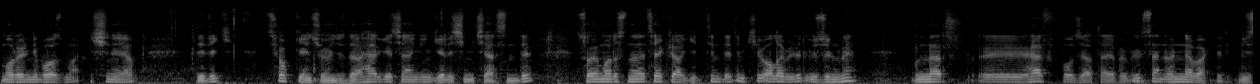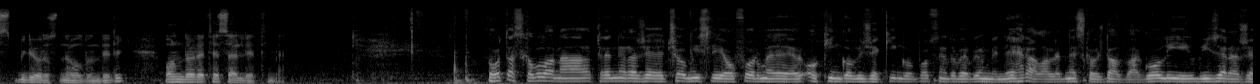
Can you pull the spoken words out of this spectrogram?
moralini bozma, işine yap dedik. Çok genç oyuncu daha. Her geçen gün gelişim içerisinde. Soyunma odasına da tekrar gittim. Dedim ki olabilir, üzülme. Bunlar e, her futbolcu hata yapabilir. Sen önüne bak dedik. Biz biliyoruz ne olduğunu dedik. Onu da öyle teselli ettim yani. Otázka bola na trénera, že čo myslí o forme o Kingovi, že Kingo v poslednej dobe veľmi nehral, ale dneska už dal dva góly, vyzerá, že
